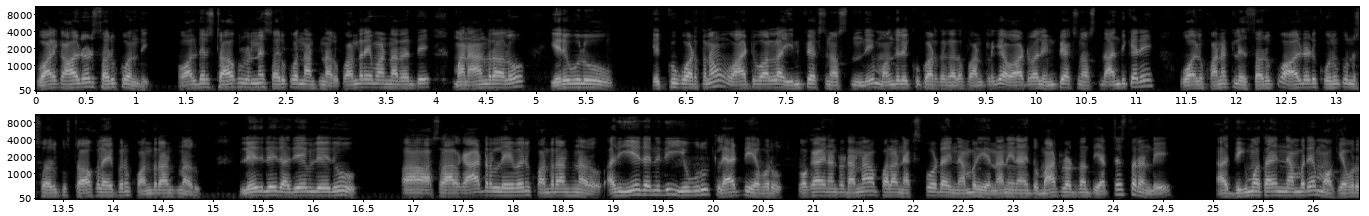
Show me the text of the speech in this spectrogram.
వాళ్ళకి ఆల్రెడీ సరుకు ఉంది. వాళ్ళ దగ్గర స్టాకులు ఉన్నాయి సరుకు ఉంది అంటున్నారు. కొందరు ఏమంటున్నారంటే మన ఆంధ్రాలో ఎరువులు ఎక్కువ కొడుతున్నాం. వాటి వల్ల ఇన్ఫెక్షన్ వస్తుంది. మందులు ఎక్కువ కొడతాం కదా పంటలకి వాటి వల్ల ఇన్ఫెక్షన్ వస్తుంది. అందుకని వాళ్ళు కొనట్లేదు. సరుకు ఆల్రెడీ కొనుక్కున్న సరుకు స్టాకులు అయిపోయిన కొందరు అంటున్నారు. లేదు లేదు అదేం లేదు. అసలు వాళ్ళకి ఆర్డర్ లేవని కొందరు అంటున్నారు. అది ఏదనేది ఎవరు క్లారిటీ ఎవరు? ఒక ఆయన అంటాడు అన్న పలానా ఎక్స్పోర్ట్ అయిన నెంబర్ ఏనా నేను ఆయనతో మాట్లాడుతుంటే ఎట్టేస్తారండి? ఆ దిగుమత ఆయన నెంబరే మాకు ఎవరు?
